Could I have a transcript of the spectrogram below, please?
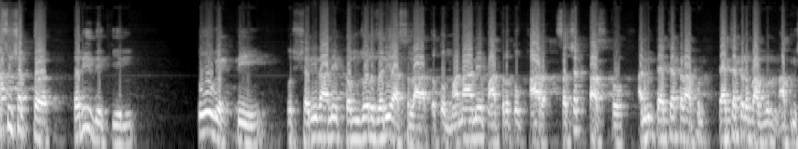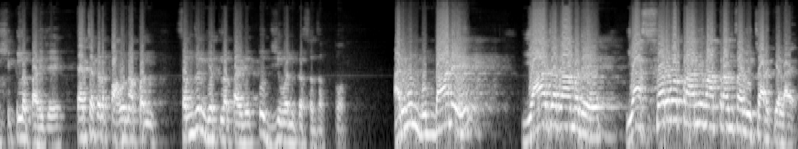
असू शकतं तरी देखील तो व्यक्ती तो शरीराने कमजोर जरी असला तर तो मनाने मात्र तो फार सशक्त असतो. आणि त्याच्याकडे आपण त्याच्याकडे बघून आपण शिकलं पाहिजे. त्याच्याकडे पाहून आपण समजून घेतलं पाहिजे तो जीवन कसं जगतो. आणि म्हणून बुद्धाने या जगामध्ये या सर्व प्राणी मात्रांचा विचार केलाय.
